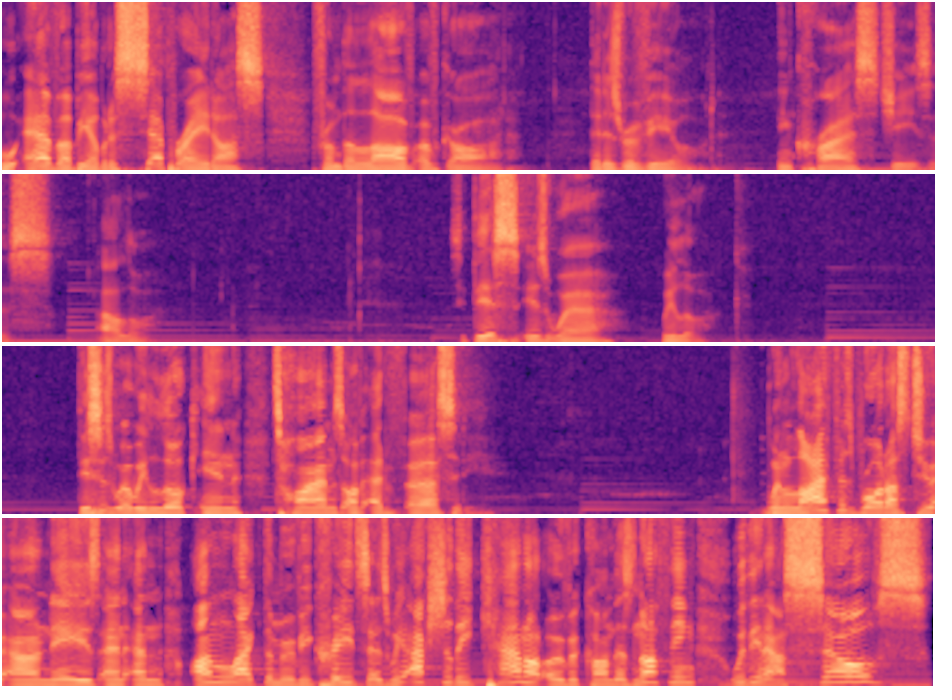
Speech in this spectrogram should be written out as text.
will ever be able to separate us from the love of God that is revealed in Christ Jesus our Lord. See, this is where we look. This is where we look in times of adversity when life has brought us to our knees, and, and unlike the movie Creed says, we actually cannot overcome, there's nothing within ourselves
